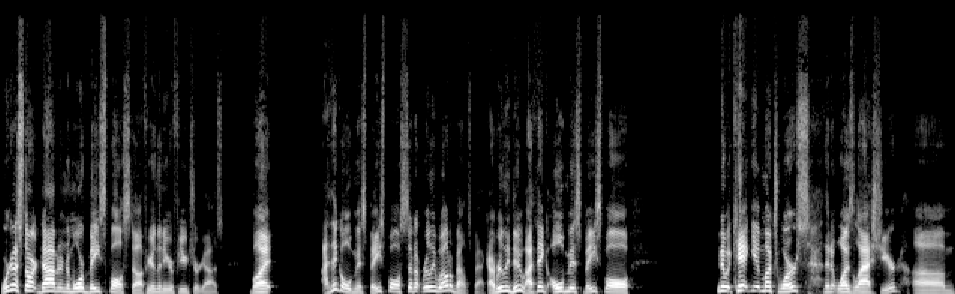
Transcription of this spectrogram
we're going to start diving into more baseball stuff here in the near future, guys. But I think Ole Miss baseball set up really well to bounce back. I really do. I think Ole Miss baseball, you know, it can't get much worse than it was last year. Um,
